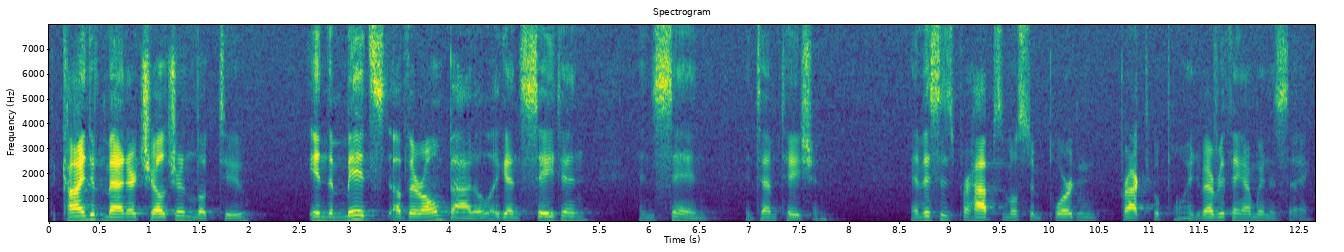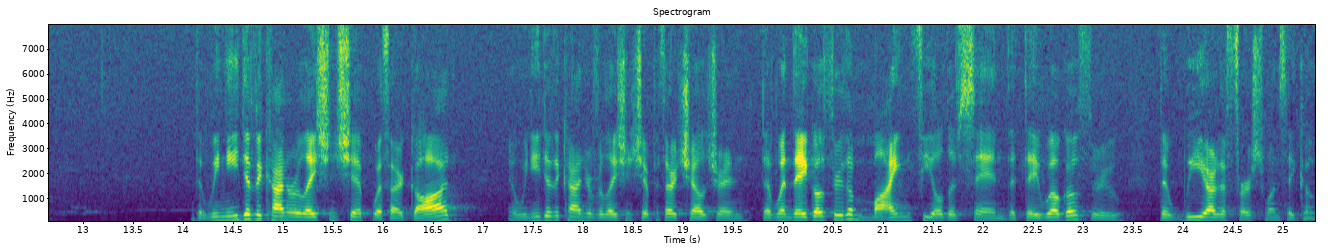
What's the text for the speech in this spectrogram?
The kind of men our children look to in the midst of their own battle against Satan and sin and temptation. And this is perhaps the most important practical point of everything I'm going to say. That we need to have the kind of relationship with our God, and we need to have the kind of relationship with our children that when they go through the minefield of sin that they will go through, that we are the first ones they go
